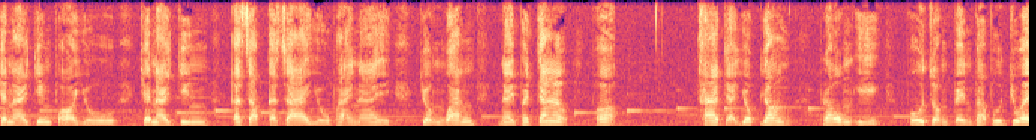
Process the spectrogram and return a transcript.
ฉะไหนจึงพออยู่ฉะไหนจึง กระสับกระส่ายอยู่ภายใน จงหวังในพระเจ้า เพราะข้าจะยกย่องพระองค์อีก ผู้ทรงเป็นพระผู้ช่วย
